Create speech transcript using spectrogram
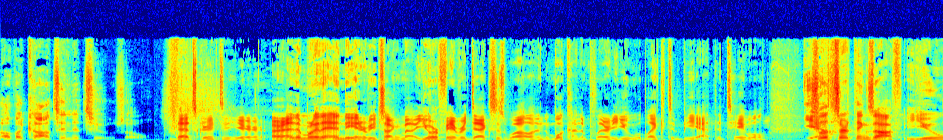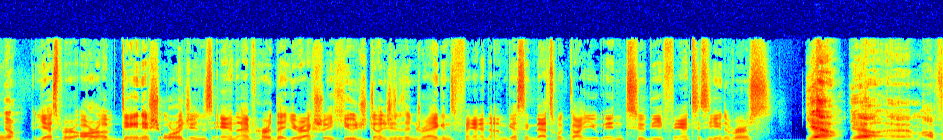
other cards in it too. So That's great to hear. All right, and then we're going to end the interview talking about your favorite decks as well and what kind of player you would like to be at the table. So let's start things off. You, Yep. Jesper, are of Danish origins, and I've heard that you're actually a huge Dungeons and Dragons fan. I'm guessing that's what got you into the fantasy universe. yeah, yeah. Um, I've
